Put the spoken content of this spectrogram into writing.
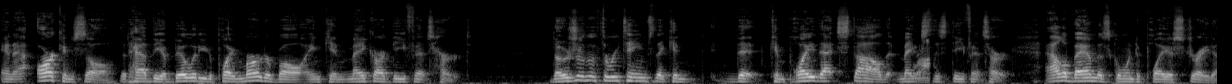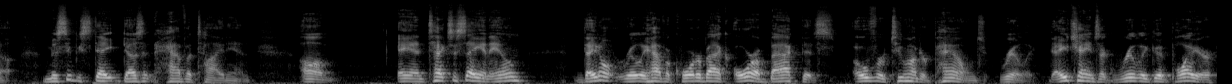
and Arkansas that have the ability to play murder ball and can make our defense hurt. Those are the three teams that can that can play that style that makes Right. this defense hurt. Alabama's going to play a straight up. Mississippi State doesn't have a tight end. Um, and Texas A&M, they don't really have a quarterback or a back that's over 200 pounds, really. Achane's a really good player.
